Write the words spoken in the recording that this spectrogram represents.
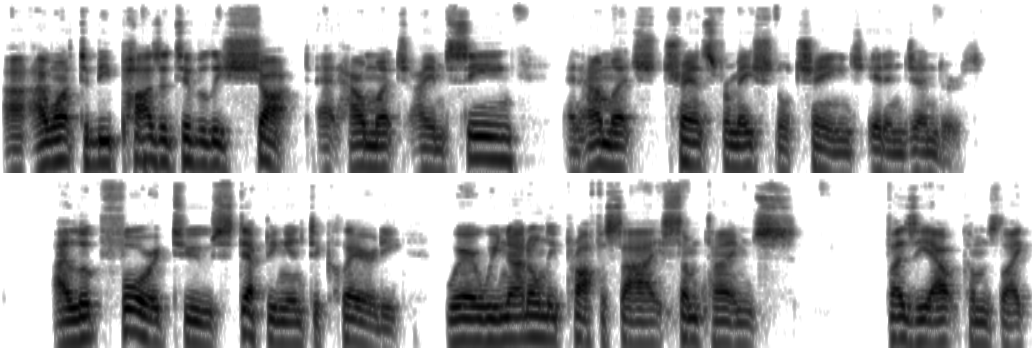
Uh, I want to be positively shocked at how much I am seeing and how much transformational change it engenders. I look forward to stepping into clarity where we not only prophesy sometimes fuzzy outcomes like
